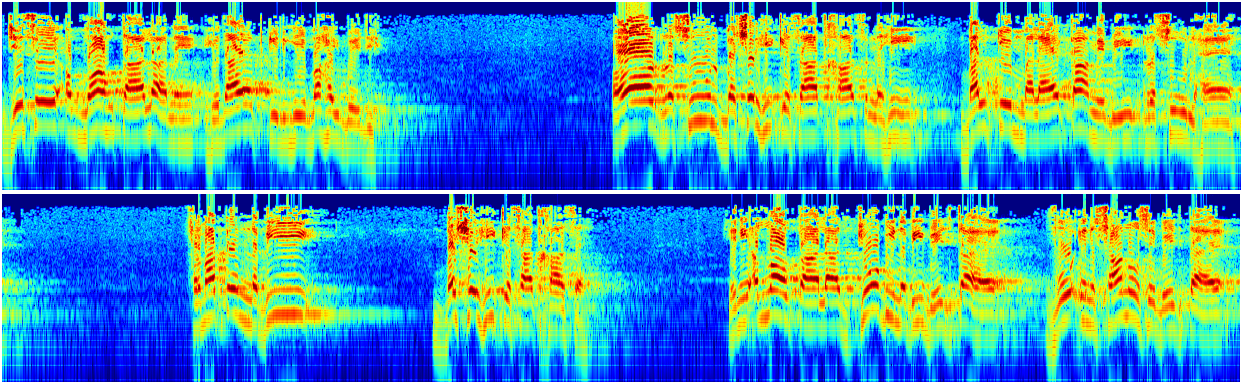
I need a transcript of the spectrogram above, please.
جیسے اللہ تعالی نے ہدایت کے لیے وحی بھیجی۔ اور رسول بشر ہی کے ساتھ خاص نہیں، بلکہ ملائکہ میں بھی رسول ہیں۔ فرماتے ہیں، نبی بشر ہی کے ساتھ خاص ہے۔ یعنی اللہ تعالی جو بھی نبی بھیجتا ہے، وہ انسانوں سے بھیجتا ہے۔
